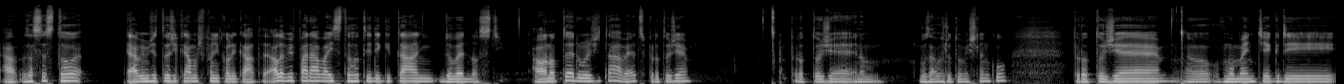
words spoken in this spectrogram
A zase z toho, já vím, že to říkám už po několikáté, ale vypadávají z toho ty digitální dovednosti. A ono to je důležitá věc, protože, protože jenom uzavřu tu myšlenku, protože eh, v momentě, kdy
